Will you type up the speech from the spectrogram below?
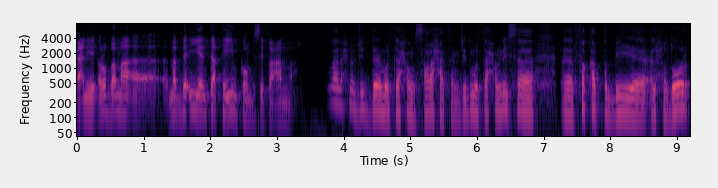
يعني ربما مبدئيا تقييمكم بصفة عامة. والله نحن جد مرتاحون صراحة جد مرتاحون ليس فقط بالحضور.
